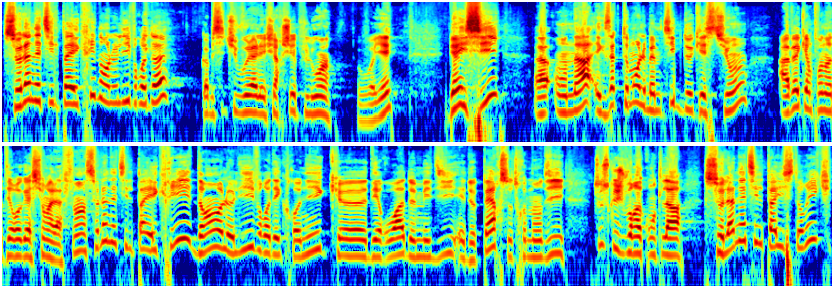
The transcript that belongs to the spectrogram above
Cela n'est-il pas écrit dans le livre de? Comme si tu voulais aller chercher plus loin, vous voyez? Bien ici, euh, on a exactement le même type de question, avec un point d'interrogation à la fin. Cela n'est-il pas écrit dans le livre des chroniques euh, des rois de Médie et de Perse? Autrement dit, tout ce que je vous raconte là, cela n'est-il pas historique?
